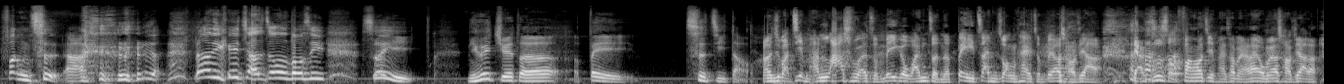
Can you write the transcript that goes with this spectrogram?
放肆啊，哪里可以讲这种东西，所以你会觉得被。刺激到，然后就把键盘拉出来，准备一个完整的备战状态，准备要吵架了。两只手放到键盘上面，来，我们要吵架了。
